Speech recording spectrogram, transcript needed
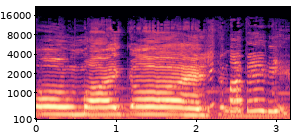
Oh my gosh! my baby.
